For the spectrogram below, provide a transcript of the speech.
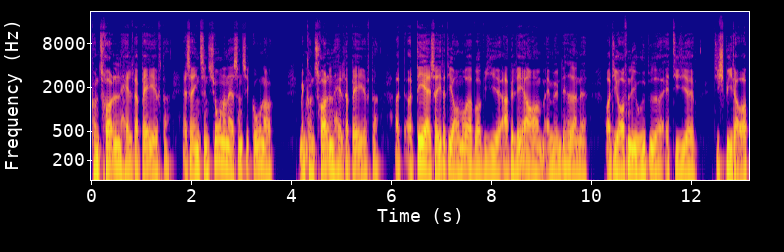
kontrollen halter bagefter. Altså intentionerne er sådan set gode nok, men kontrollen halter bagefter. Og, og det er altså et af de områder, hvor vi øh, appellerer om, at myndighederne og de offentlige udbydere, at de, øh, de speeder op.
